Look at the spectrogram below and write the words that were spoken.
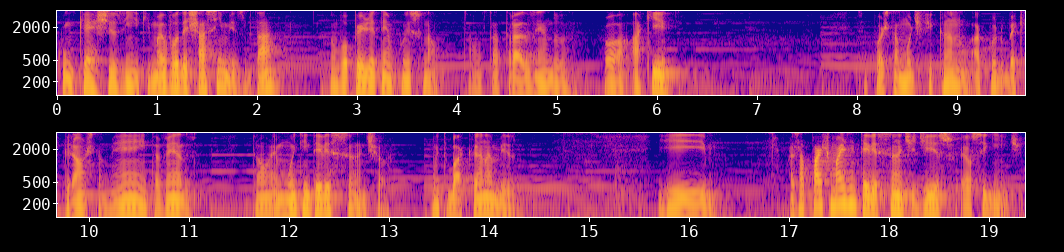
com um cashzinho aqui. Mas eu vou deixar assim mesmo, tá? Não vou perder tempo com isso não. Então tá trazendo, ó, aqui você pode estar tá modificando a cor do background também, tá vendo? Então é muito interessante, ó, muito bacana mesmo. E mas a parte mais interessante disso é o seguinte:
